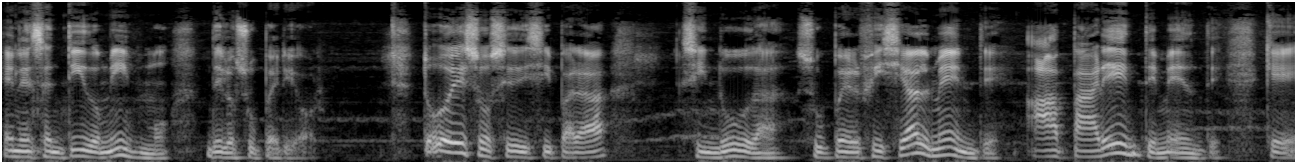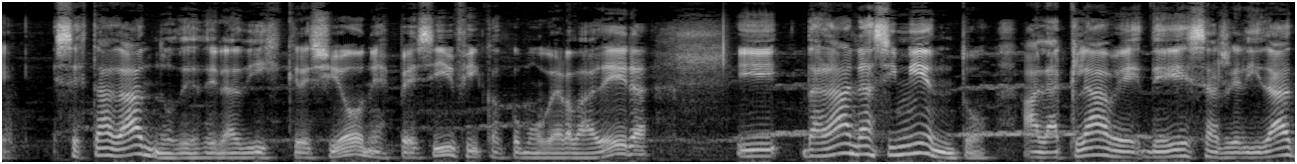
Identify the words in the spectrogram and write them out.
en el sentido mismo de lo superior. Todo eso se disipará sin duda superficialmente, aparentemente, que se está dando desde la discreción específica como verdadera y dará nacimiento a la clave de esa realidad,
